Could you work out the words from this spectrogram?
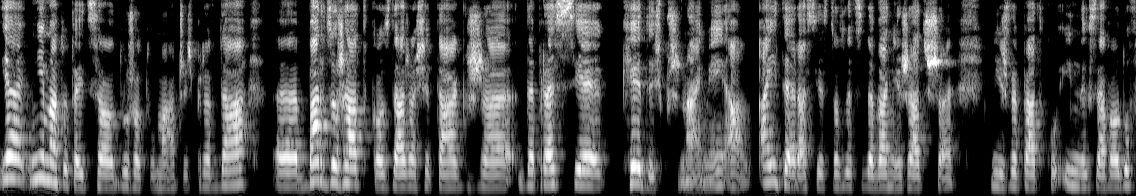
ja nie ma tutaj co dużo tłumaczyć, prawda? E, bardzo rzadko zdarza się tak, że depresje kiedyś przynajmniej, a, a i teraz jest to zdecydowanie rzadsze niż w wypadku innych zawodów,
